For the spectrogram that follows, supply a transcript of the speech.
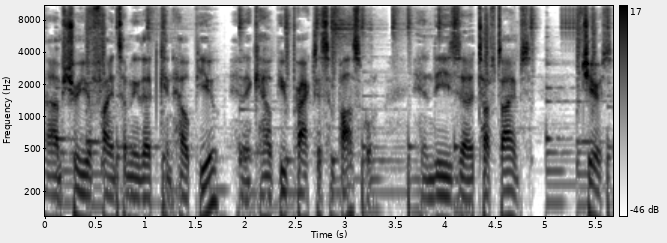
I'm sure you'll find something that can help you and it can help you practice impossible in these uh, tough times. Cheers.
